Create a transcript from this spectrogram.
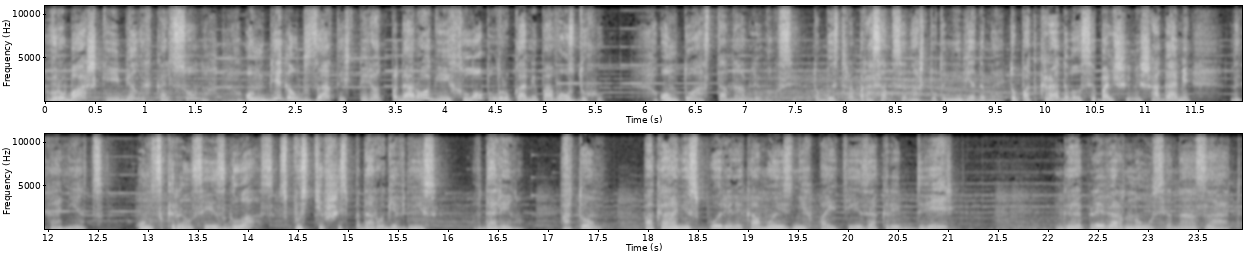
В рубашке и белых кальсонах он бегал взад и вперед по дороге и хлопал руками по воздуху. Он то останавливался, то быстро бросался на что-то неведомое, то подкрадывался большими шагами. Наконец, он скрылся из глаз, спустившись по дороге вниз, в долину. Потом, пока они спорили, кому из них пойти и закрыть дверь, Гэпли вернулся назад –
